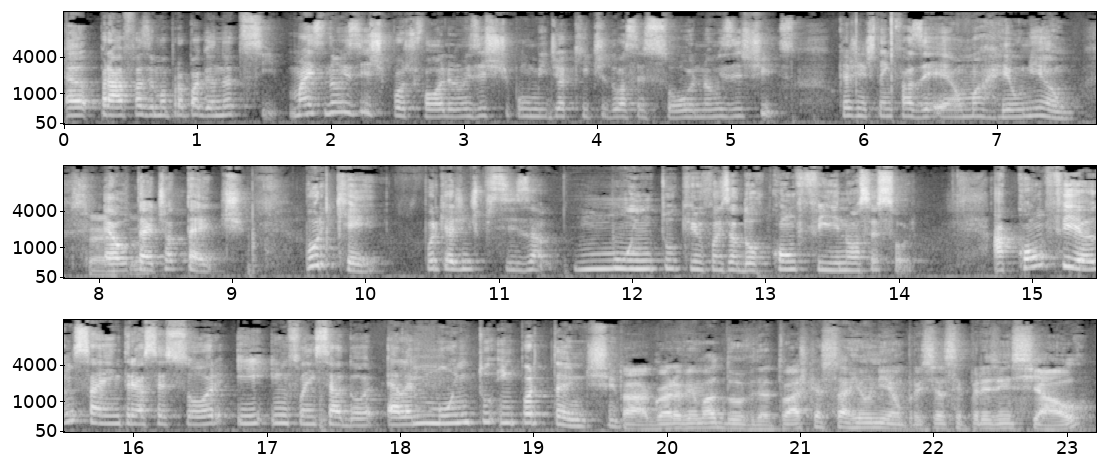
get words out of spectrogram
é, para fazer uma propaganda de si. Mas não existe portfólio, não existe tipo um media kit do assessor, não existe isso. O que a gente tem que fazer é uma reunião. Certo. É o tete a tete. Por quê? Porque a gente precisa muito que o influenciador confie no assessor. A confiança entre assessor e influenciador, ela é muito importante. Tá, agora vem uma dúvida. Tu acha que essa reunião precisa ser presencial?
